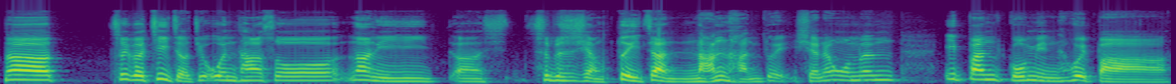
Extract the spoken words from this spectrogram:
那这个记者就问他说：“那你啊，是不是想对战南韩队？”显然，我们一般国民会把。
